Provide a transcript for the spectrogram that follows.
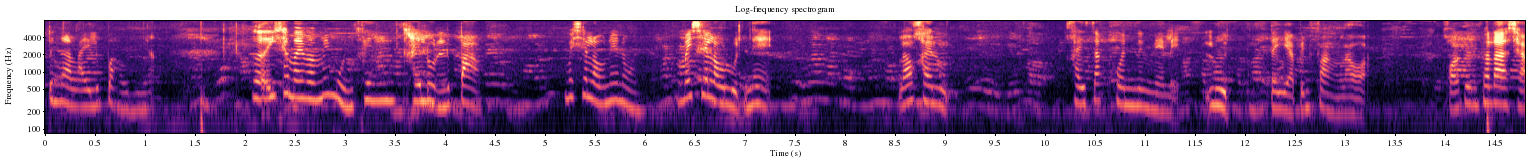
เป็นอะไรหรือเปล่าเนี่ย เฮ้ยทำไมมันไม่หมุนใครใครหลุดหรือเปล่า ไม่ใช่เราแน่นอน ไม่ใช่เราหลุดแน่ แล้วใครหลุด ใครสักคนหนึ่งเนี่ยแหละหลุดแต่อย่าเป็นฝั่งเราอะขอเป็นพระราชา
